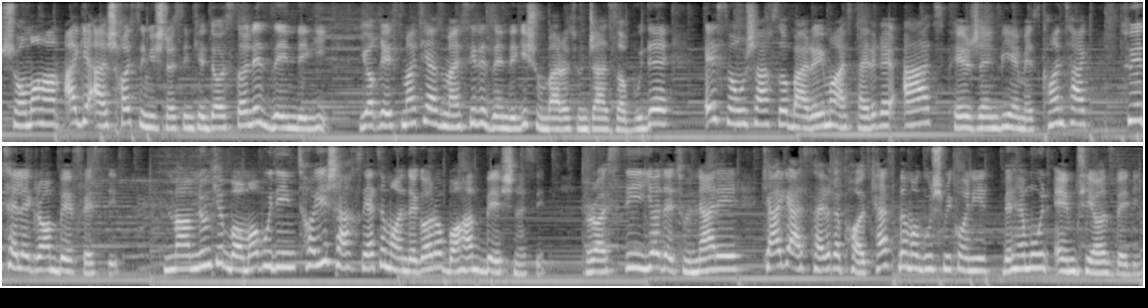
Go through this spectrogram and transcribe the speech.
شما هم اگه اشخاصی می‌شناسین که داستان زندگی یا قسمتی از مسیر زندگیشون براتون جذاب بوده اسم اون شخص رو برای ما از طریق at Persian BM contact توی تلگرام بفرستید. ممنون که با ما بودین تا یه شخصیت ماندگار رو با هم بشناسید راستی یادتون نره که اگه از طریق پادکست به ما گوش می‌کنید بهمون امتیاز بدین.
